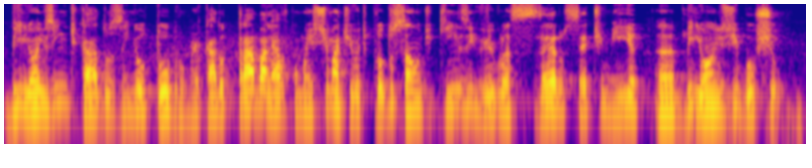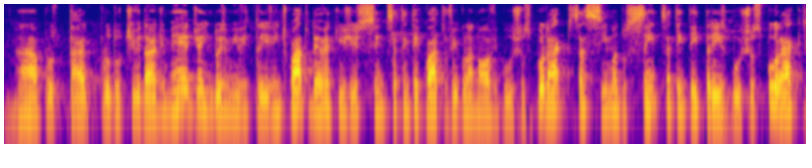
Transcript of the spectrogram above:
bilhões indicados em outubro. O mercado trabalhava com uma estimativa de produção de 15,076 uh, bilhões de bushel. A produtividade média em 2023-24 deve atingir 174,9 buchos por acre, acima dos 173 buchos por acre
